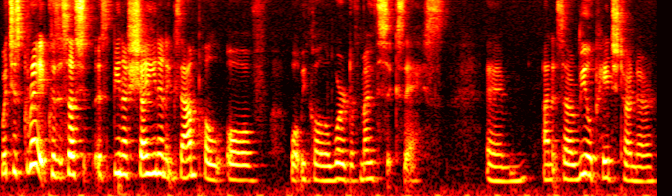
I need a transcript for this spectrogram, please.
which is great because it's a, it's been a shining example of what we call a word of mouth success, um, and it's a real page turner,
